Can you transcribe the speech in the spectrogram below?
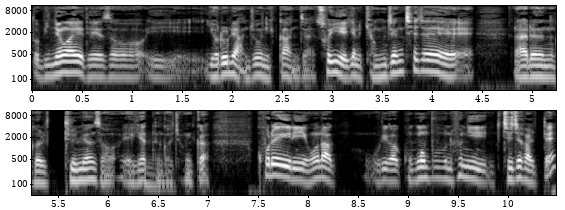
또 민영화에 대해서 이 여론이 안 좋으니까 이제 소위 얘기하는 경쟁 체제라는 걸 들면서 얘기했던 거죠. 그러니까 코레일이 워낙 우리가 공공 부분 흔히 지적할 때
